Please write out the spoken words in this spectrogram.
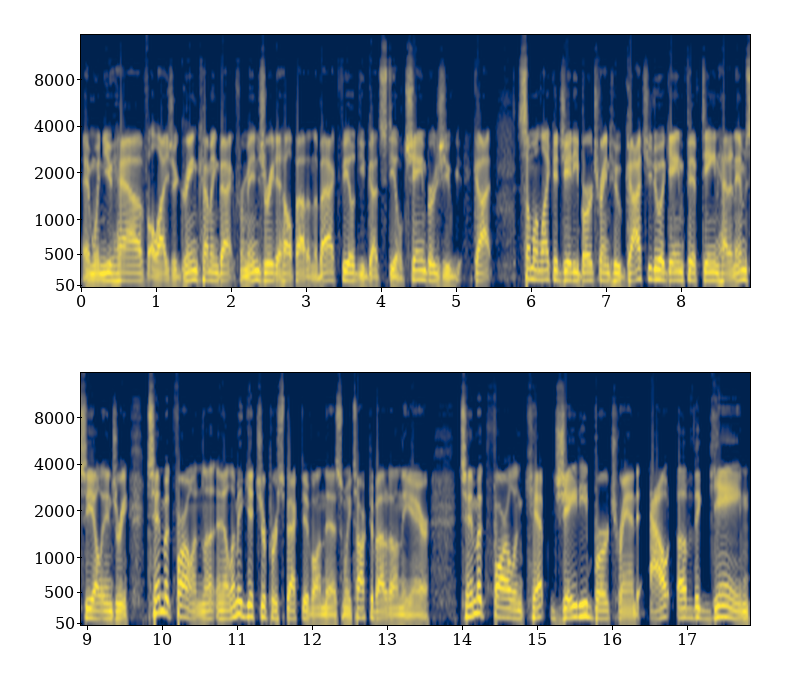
And when you have Elijah Green coming back from injury to help out in the backfield, you've got Steele Chambers, you've got someone like a JD Bertrand who got you to a game 15, had an MCL injury. Tim McFarlin, now let me get your perspective on this. And we talked about it on the air. Tim McFarlin kept JD Bertrand out of the game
